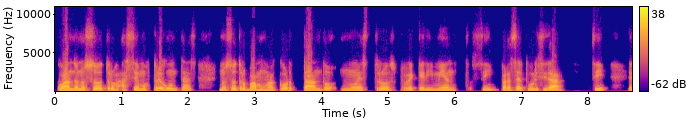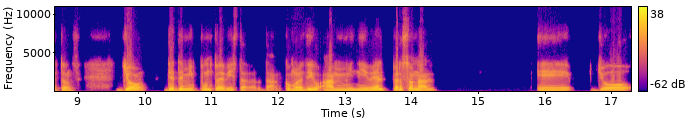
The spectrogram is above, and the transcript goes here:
cuando nosotros hacemos preguntas, nosotros vamos acortando nuestros requerimientos, ¿sí? Para hacer publicidad, ¿sí? Entonces, yo, desde mi punto de vista, ¿verdad? Como les digo, a mi nivel personal, eh, yo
